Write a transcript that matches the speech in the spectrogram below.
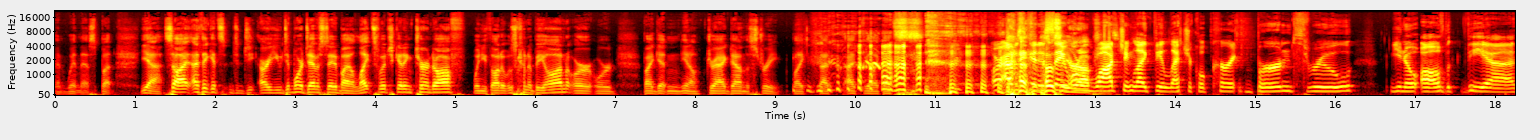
and win this. But yeah, so I, I think it's. Are you more devastated by a light switch getting turned off when you thought it was going to be on, or or by getting you know dragged down the street? Like that, I feel like that's. Or I was gonna Those say, or options. watching like the electrical current burn through, you know, all the the uh,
